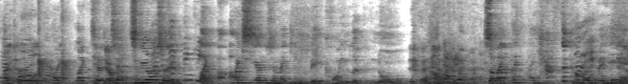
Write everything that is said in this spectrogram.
Like, like to, to, to be honest with you, like uh, ICOs are making Bitcoin look normal. so like they, they have to come over here.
